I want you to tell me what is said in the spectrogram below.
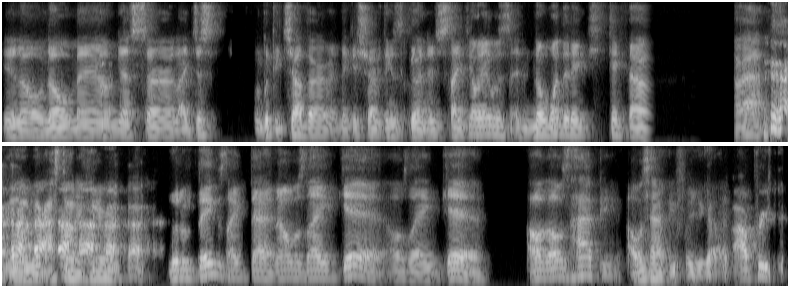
You know, no, ma'am. Yes, sir. Like just with each other and making sure everything's good. And it's just like, yo, it was and no wonder they kicked out ass. You know, like I started hearing little things like that. And I was like, yeah. I was like, yeah. I was, I was happy. I was happy for you guys. I appreciate it,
